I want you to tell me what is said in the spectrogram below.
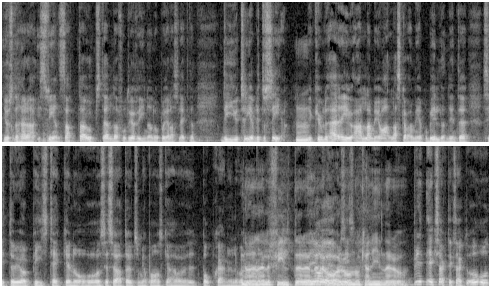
just den här iscensatta uppställda fotografierna då på hela släkten det är ju trevligt att se. Mm. Det är kul. Här är ju alla med och alla ska vara med på bilden. Det är inte sitter och gör peace-tecken och, och ser söta ut som japanska popstjärnor eller vad nej, nej, eller filter eller ja, ja, öron precis. och kaniner. Och... Exakt, exakt. Och, och,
